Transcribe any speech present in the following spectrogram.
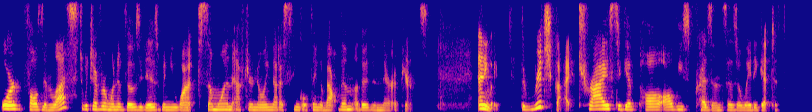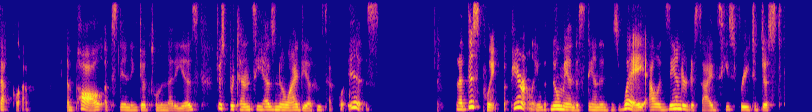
or falls in lust, whichever one of those it is when you want someone after knowing not a single thing about them other than their appearance. Anyway, the rich guy tries to give Paul all these presents as a way to get to Thecla. And Paul, upstanding gentleman that he is, just pretends he has no idea who Thecla is. And at this point, apparently, with no man to stand in his way, Alexander decides he's free to just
